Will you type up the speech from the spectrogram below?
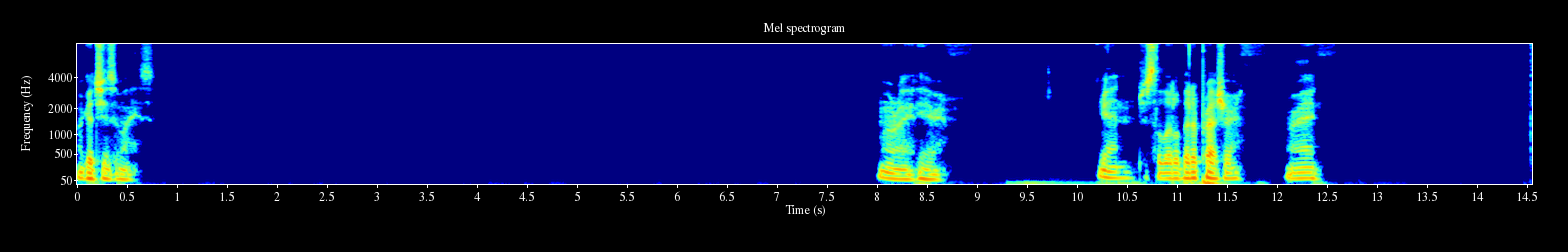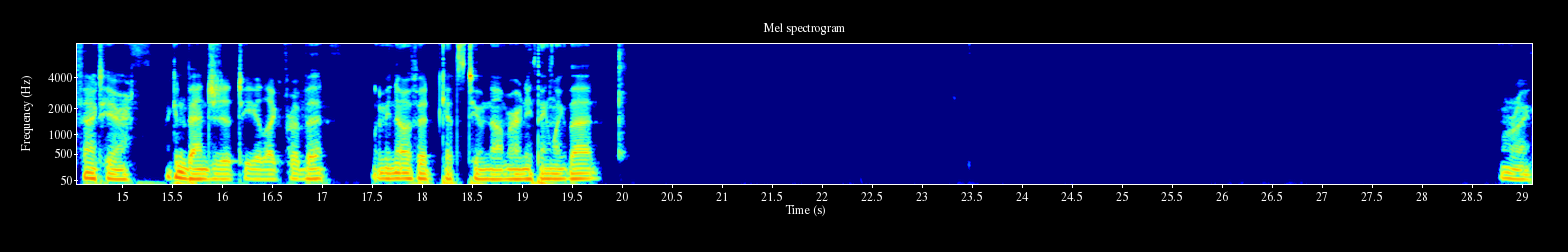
I'll get you some ice. All right, here. Again, just a little bit of pressure. All right. In fact, here, I can bandage it to your leg for a bit. Let me know if it gets too numb or anything like that. Right,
